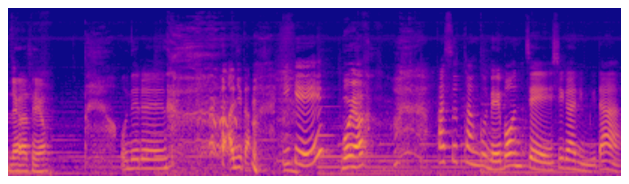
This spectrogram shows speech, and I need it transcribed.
안녕하세요. 오늘은 아니다. 이게 뭐야? 파스 탐구 네 번째 시간입니다.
